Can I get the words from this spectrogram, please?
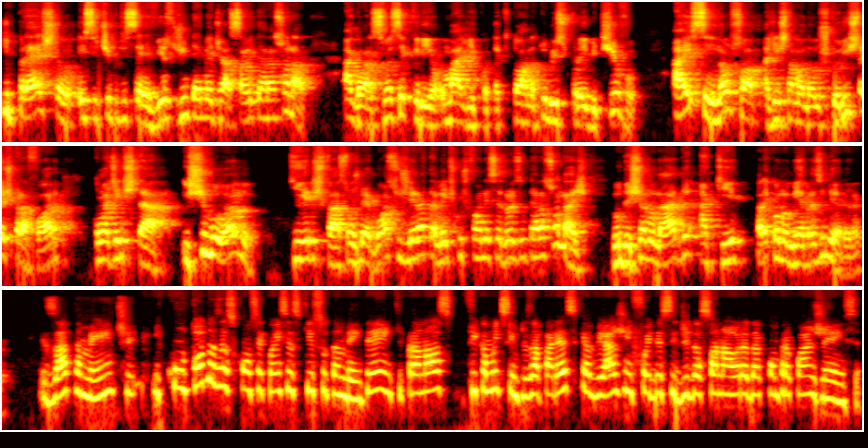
que prestam esse tipo de serviço de intermediação internacional. Agora, se você cria uma alíquota que torna tudo isso proibitivo, aí sim, não só a gente está mandando os turistas para fora, como a gente está estimulando que eles façam os negócios diretamente com os fornecedores internacionais, não deixando nada aqui para a economia brasileira. Né? Exatamente. E com todas as consequências que isso também tem, que para nós fica muito simples. Aparece que a viagem foi decidida só na hora da compra com a agência.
